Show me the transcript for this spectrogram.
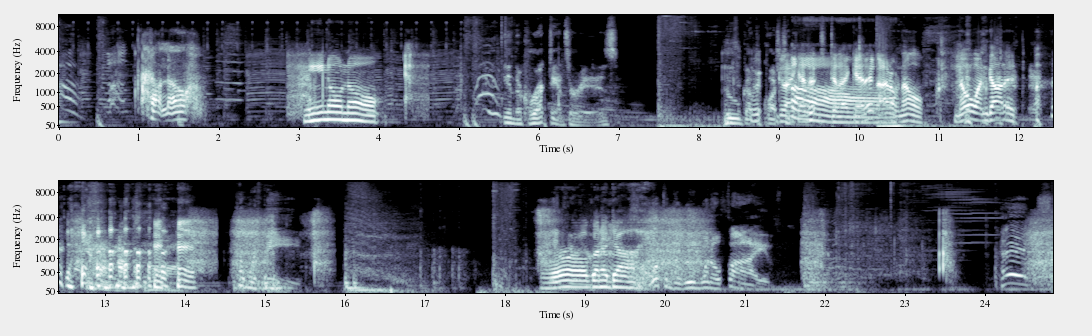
I don't know. Me no no. And the correct answer is. Who got the question? did? I get it? Did I get it? I don't know. No one got it. Come with me. We're all gonna die. Welcome to room 105. Heads.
